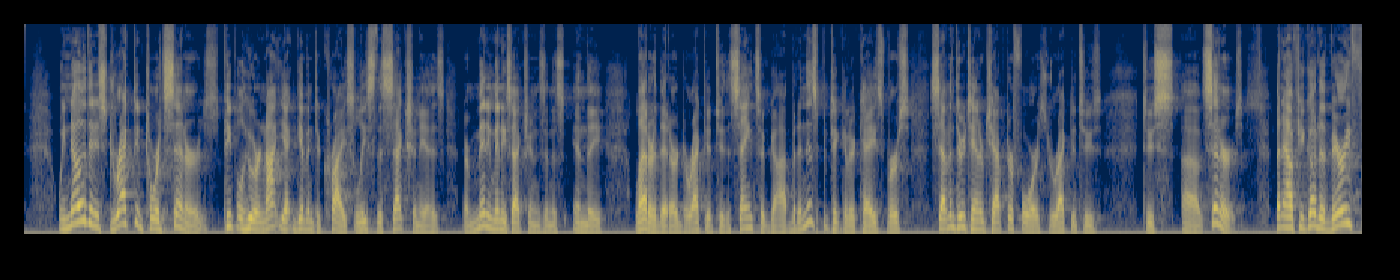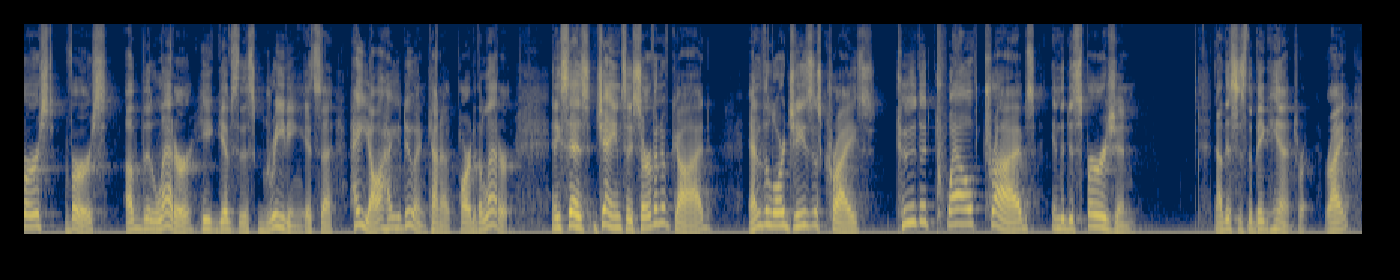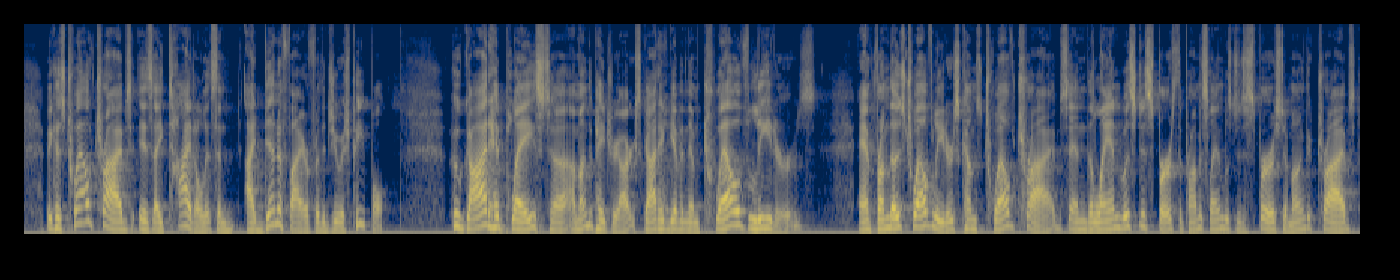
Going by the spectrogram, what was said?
We know that it's directed towards sinners, people who are not yet given to Christ, at least this section is. There are many, many sections in, this, in the letter that are directed to the saints of God. But in this particular case, verse 7 through 10 of chapter 4 is directed to, to uh, sinners. But now, if you go to the very first verse, of the letter, he gives this greeting. It's a, hey, y'all, how you doing? kind of part of the letter. And he says, James, a servant of God and of the Lord Jesus Christ, to the 12 tribes in the dispersion. Now, this is the big hint, right? Because 12 tribes is a title, it's an identifier for the Jewish people who God had placed uh, among the patriarchs. God had given them 12 leaders and from those 12 leaders comes 12 tribes, and the land was dispersed. The promised land was dispersed among the tribes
